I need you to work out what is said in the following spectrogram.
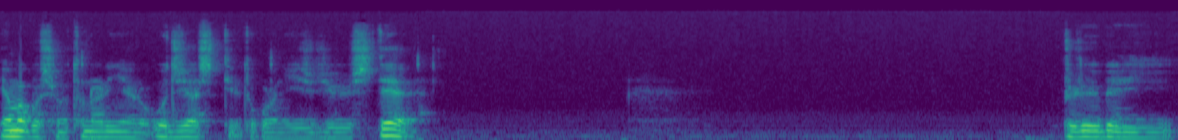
山越の隣にある小千谷市っていうところに移住して、ブルーベリ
